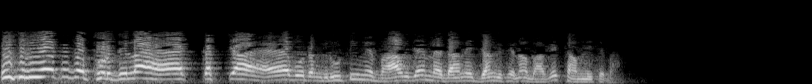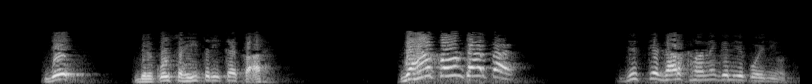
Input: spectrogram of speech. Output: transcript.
اس لیے کہ جو تھڑ دلا ہے، کچا ہے، وہ رنگروٹی میں بھاگ جائے، میدان جنگ سے نہ بھاگے، سامنے سے بھاگ۔ یہ بالکل صحیح طریقہ کار ہے۔ وہاں کون ٹھہرتا ہے؟ جس کے گھر کھانے کے لیے کوئی نہیں ہوتا۔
